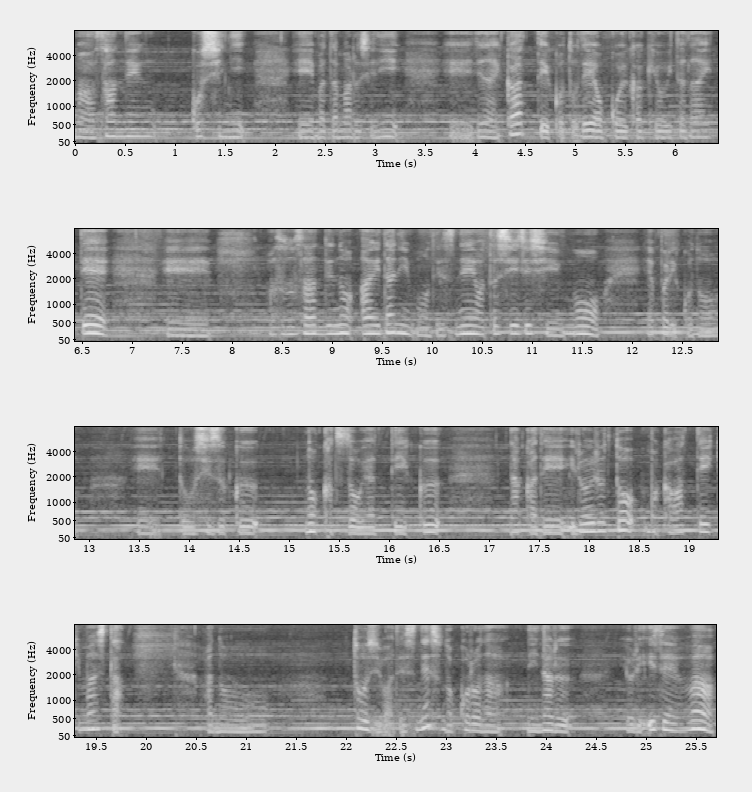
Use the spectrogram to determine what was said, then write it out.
まあ、3年越しに、えー、またマルシェに、えー、出ないかっていうことでお声かけをいただいて、えー、まあ、その3年の間にもですね私自身もやっぱりこの、えーと、雫の活動をやっていく中でいろいろと、まあ、変わっていきました。あの当時はですねそのコロナになるより以前は、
